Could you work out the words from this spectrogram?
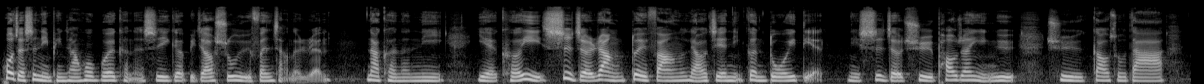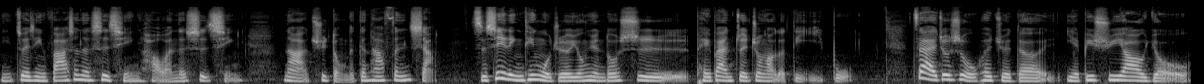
或者是你平常会不会可能是一个比较疏于分享的人？那可能你也可以试着让对方了解你更多一点。你试着去抛砖引玉，去告诉大家你最近发生的事情、好玩的事情。那去懂得跟他分享，仔细聆听，我觉得永远都是陪伴最重要的第一步。再来就是我会觉得也必须要有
